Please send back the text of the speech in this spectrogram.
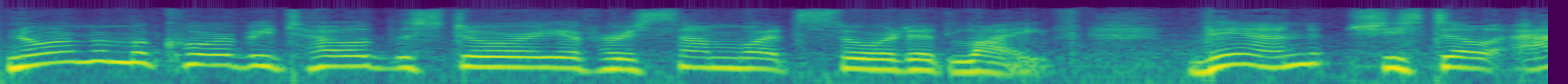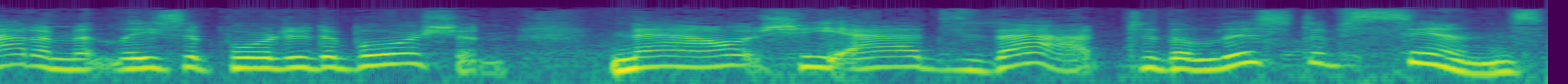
Norma McCorvey told the story of her somewhat sordid life. Then she still adamantly supported abortion. Now she adds that to the list of sins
